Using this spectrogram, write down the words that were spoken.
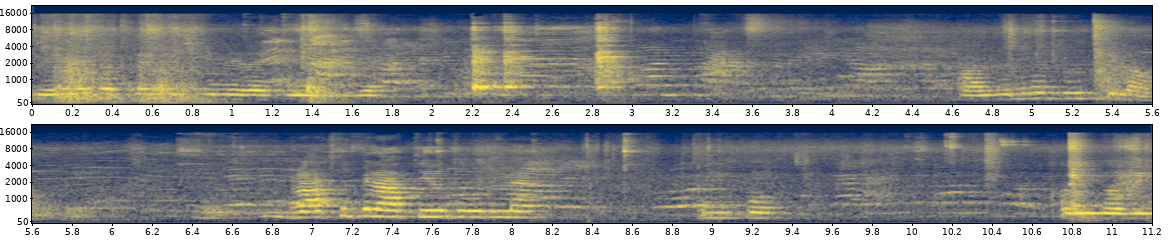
ये मैं डब्बे में चीनी रखी हुई है। आज उनको दूध पिलाऊँगी। रात को पिलाती हूँ दूध मैं उनको कभी कभी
